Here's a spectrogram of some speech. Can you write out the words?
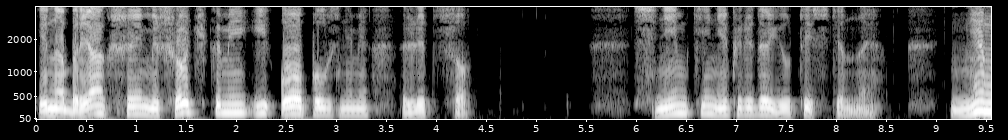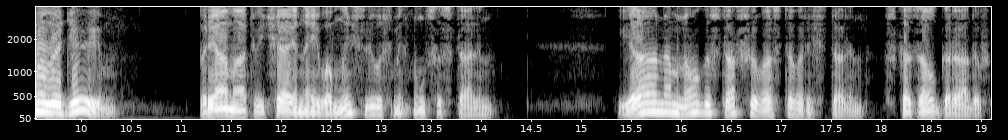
и набрякшее мешочками и оползнями лицо. Снимки не передают истинное. Не молодеем. Прямо отвечая на его мысли, усмехнулся Сталин. Я намного старше вас, товарищ Сталин, сказал Градов.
